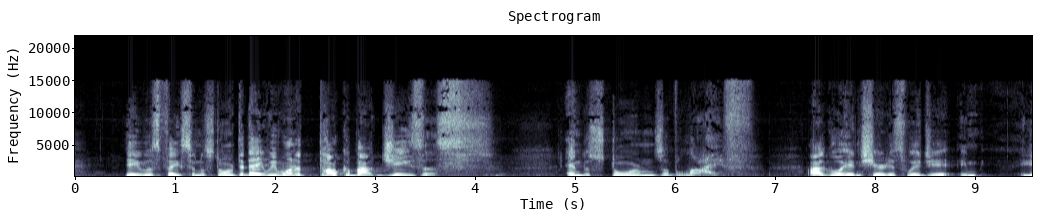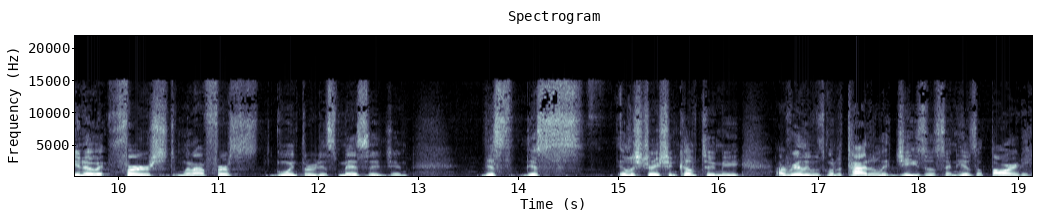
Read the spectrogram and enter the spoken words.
he was facing a storm. Today, we want to talk about Jesus and the storms of life. I'll go ahead and share this with you. You know, at first, when I first going through this message and this this illustration come to me, I really was going to title it Jesus and His Authority.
